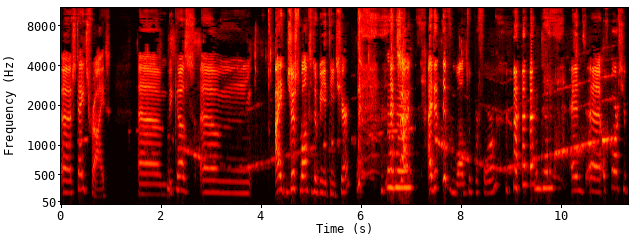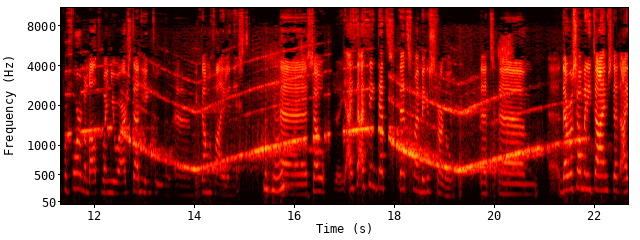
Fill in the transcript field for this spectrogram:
uh, stage fright um, because um, I just wanted to be a teacher. Mm-hmm. so I, didn't want to perform. mm-hmm. And uh, of course, you perform a lot when you are studying to uh, become a violinist. Mm-hmm. Uh, so I, th- I think that's that's my biggest struggle. That um, uh, there were so many times that I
